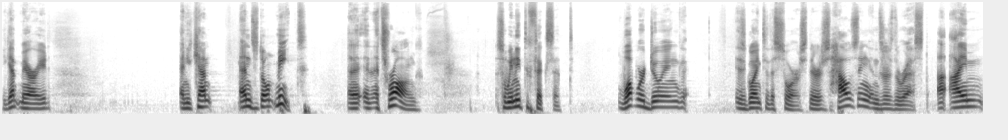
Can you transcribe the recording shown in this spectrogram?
you get married, and you can't ends don't meet, and, it's wrong. So we need to fix it. What we're doing is going to the source. There's housing and there's the rest. I- am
